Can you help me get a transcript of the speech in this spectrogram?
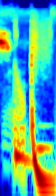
Podcast.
